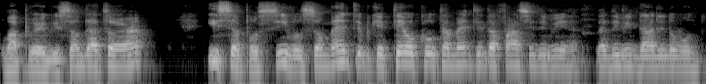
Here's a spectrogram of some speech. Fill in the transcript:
uma proibição da Torá, isso é possível somente porque tem ocultamento da face divina, da divindade no mundo.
